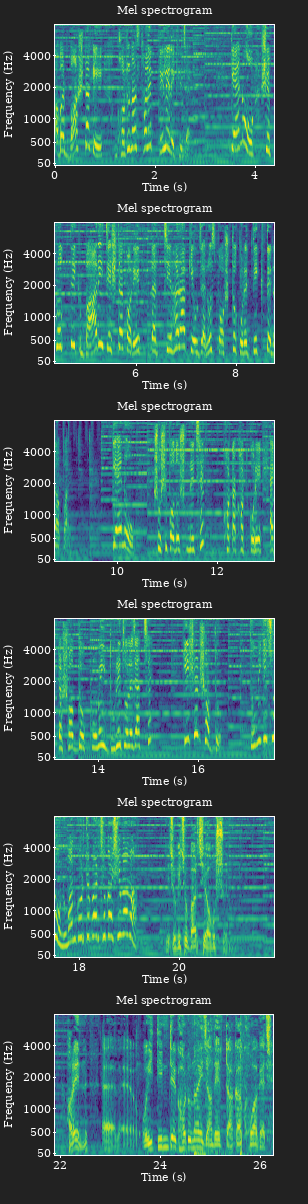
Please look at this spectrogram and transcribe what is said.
আবার বাঁশটাকে ঘটনাস্থলে ফেলে রেখে যায়? কেন সে প্রত্যেকবারই চেষ্টা করে তার চেহারা কেউ যেন স্পষ্ট করে দেখতে না পায়? কেন? শশীপদ শুনেছে খটাখট করে একটা শব্দ ক্রমেই দূরে চলে যাচ্ছে। কিসের শব্দ? তুমি কিছু অনুমান করতে পারছ কাশি মামা? কিছু কিছু পারছে অবশ্যই। হরেন আহ, ওই তিনটে ঘটনায় যাদের টাকা খোয়া গেছে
